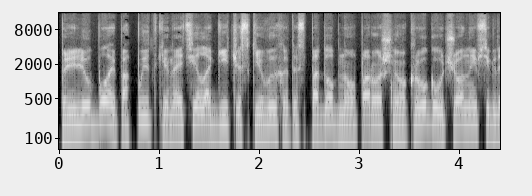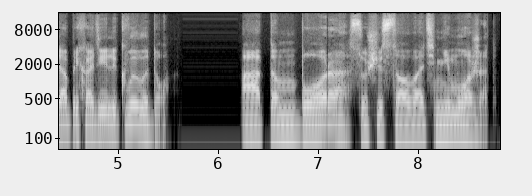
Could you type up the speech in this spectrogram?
При любой попытке найти логический выход из подобного порочного круга ученые всегда приходили к выводу – атом Бора существовать не может.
